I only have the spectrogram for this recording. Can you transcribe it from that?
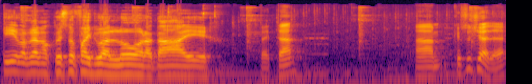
Sì, vabbè, ma questo fai due all'ora, dai. Aspetta. Ehm, che succede?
